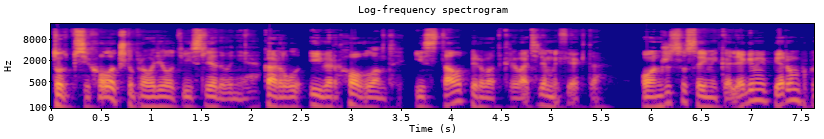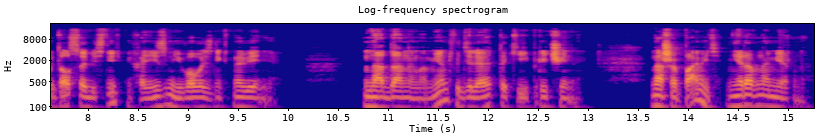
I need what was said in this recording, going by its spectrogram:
Тот психолог, что проводил эти исследования, Карл Ивер Ховланд, и стал первооткрывателем эффекта. Он же со своими коллегами первым попытался объяснить механизм его возникновения – на данный момент выделяют такие причины. Наша память неравномерна,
